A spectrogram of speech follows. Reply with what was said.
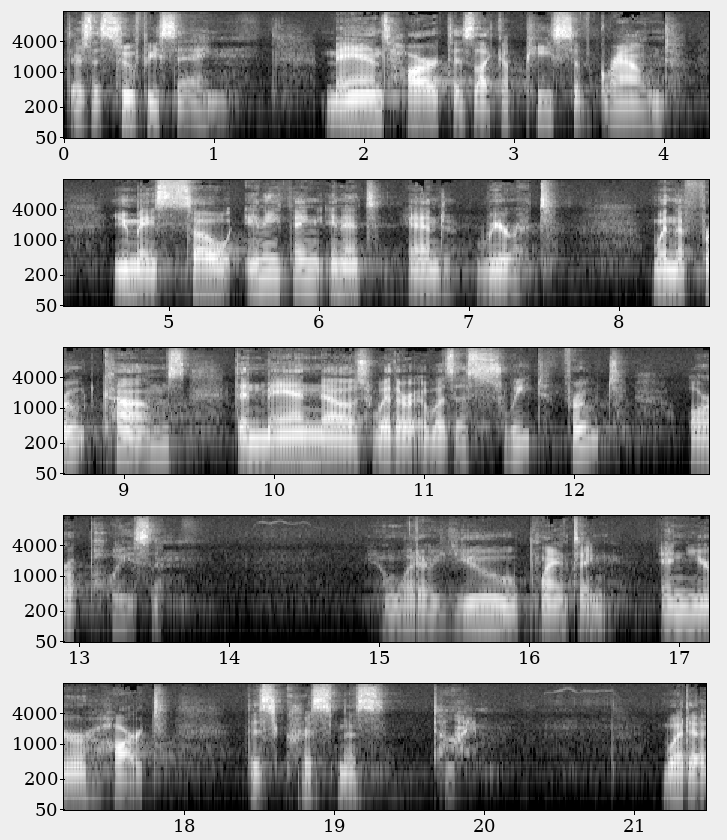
There's a Sufi saying Man's heart is like a piece of ground. You may sow anything in it and rear it. When the fruit comes, then man knows whether it was a sweet fruit or a poison. And what are you planting in your heart this Christmas time? What uh,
